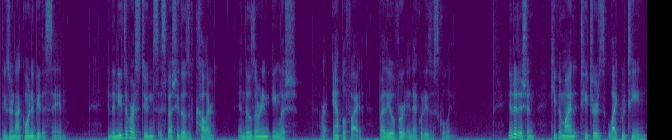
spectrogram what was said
Things are not going to be the same. And the needs of our students, especially those of color and those learning English, are amplified by the overt inequities of schooling. In addition, keep in mind that teachers like routine,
